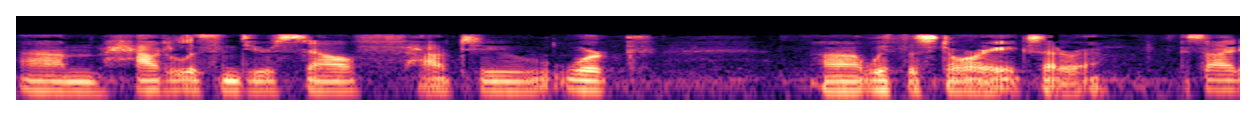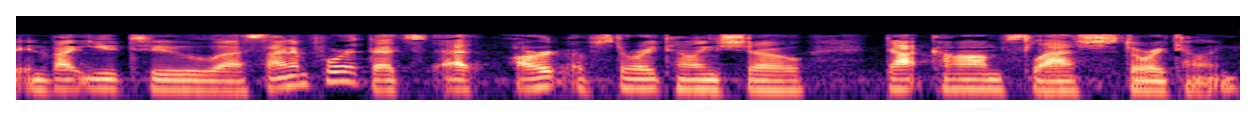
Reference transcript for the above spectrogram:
um, how to listen to yourself, how to work uh, with the story, etc. So I'd invite you to uh, sign up for it. That's at artofstorytellingshow.com slash storytelling.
